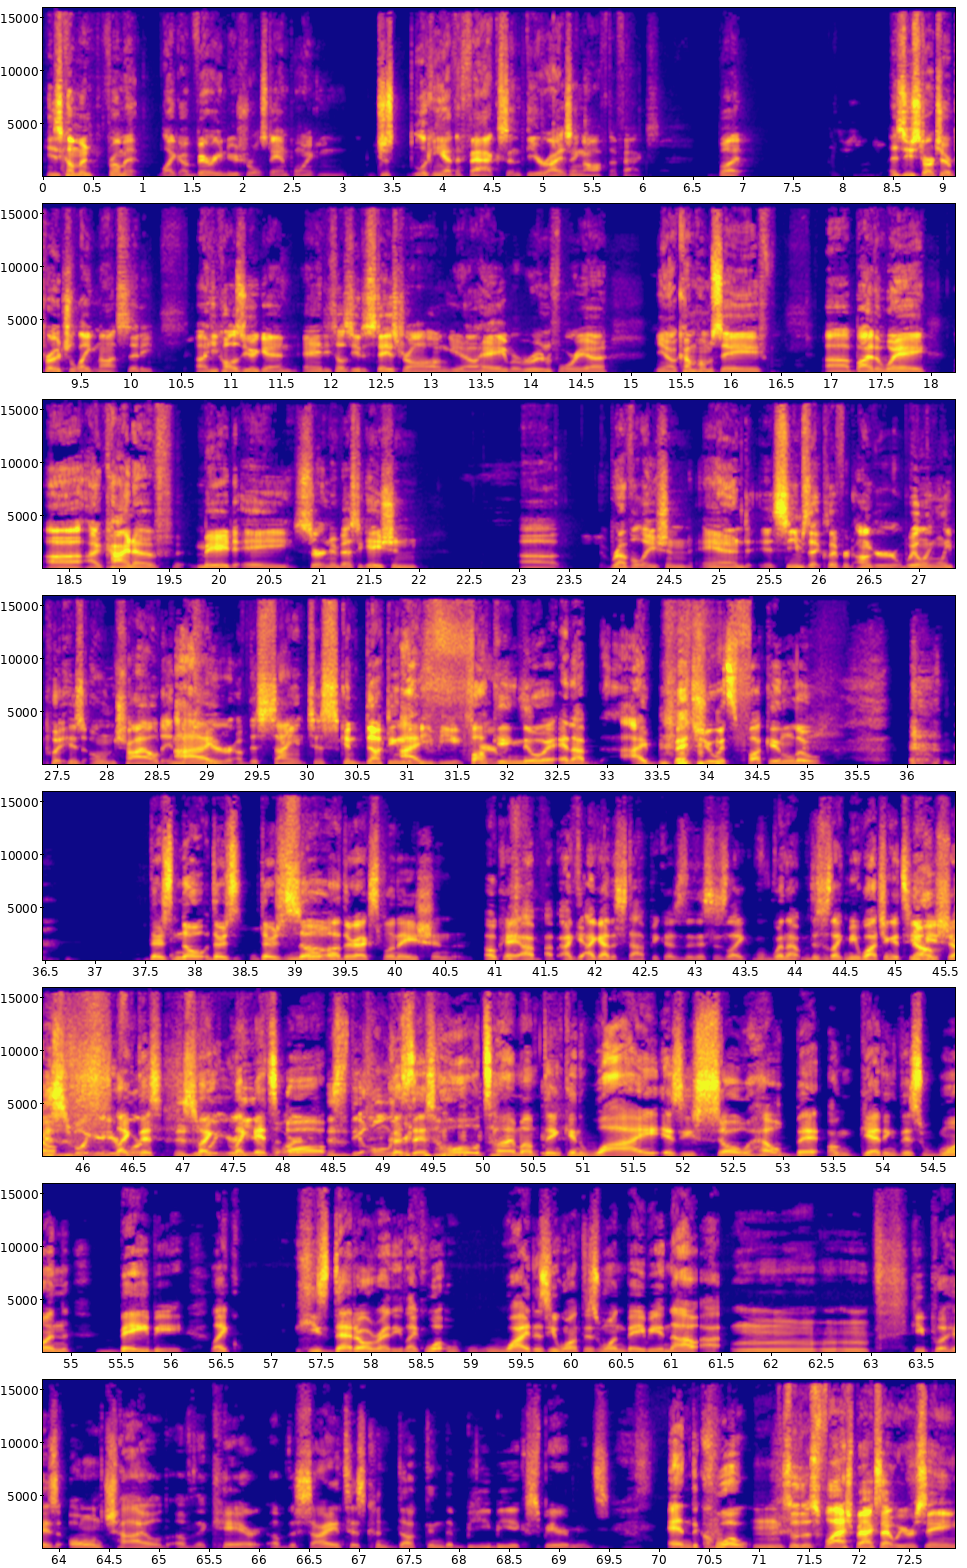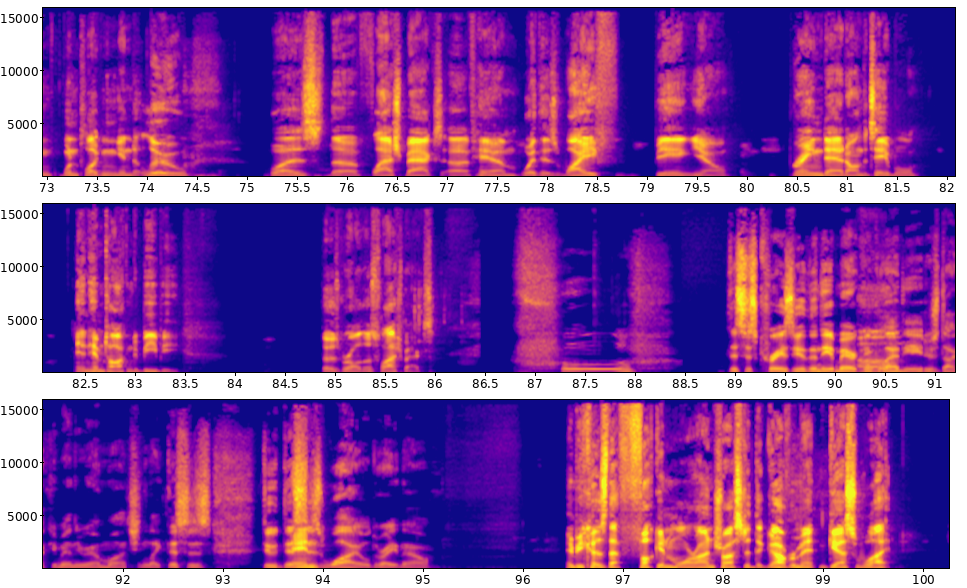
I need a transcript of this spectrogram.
He's coming from it like a very neutral standpoint and just looking at the facts and theorizing off the facts. But as you start to approach Lake Knot City, uh, he calls you again and he tells you to stay strong. You know, hey, we're rooting for you. You know, come home safe. Uh, by the way, uh, I kind of made a certain investigation uh, revelation, and it seems that Clifford Unger willingly put his own child in the I- care of the scientists conducting the I BB fucking knew it, and I I bet you it's fucking Lou. There's no there's there's no other explanation okay, I, I, I got to stop because this is like when I this is like me watching a TV No, show. This is what you're here Like for. this- This is like- what you're like here it's for. all- This is the only Because this whole time I'm thinking, why is he so hell bent on getting this one baby? Like he's dead already. Like what? Why does he want this one baby? And now, I, mm, mm, mm. he put his own child of the care of the scientist conducting the BB experiments. End quote. Mhm. So those flashbacks that we were seeing when plugging into Lou was the flashbacks of him with his wife being, you know, brain dead on the table and him talking to BB. Those were all those flashbacks. Whew. This is crazier than the American Um, Gladiators documentary I'm watching. Like this is, dude, this And- is wild right now. And because that fucking moron trusted the government, guess what?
